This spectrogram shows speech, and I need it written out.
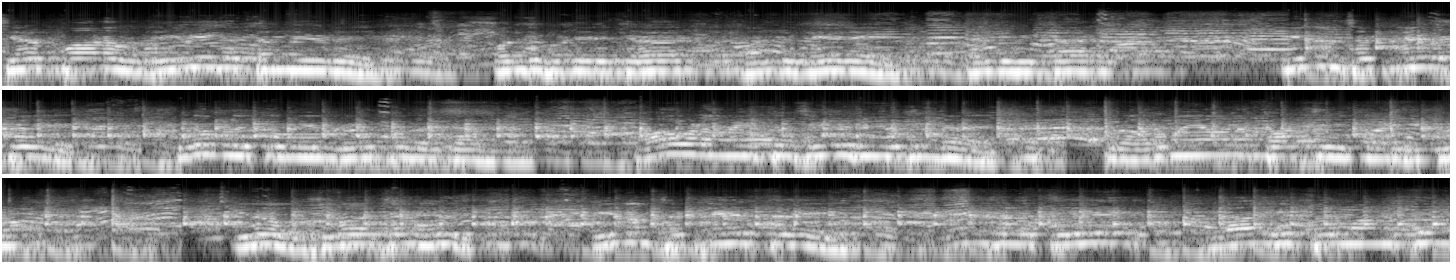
சிறப்பான ஒரு தெய்வீக தன்மையோடு வந்து கொண்டிருக்கிறார். வந்து மேலே தங்கிவிட்டார். இன்னும் சற்று நேரத்தில் உடம்புக்கு உயரம் எடுப்பதற்காக ஆவண அமைத்தம் செய்து கொண்டிருக்கின்ற ஒரு அருமையான காட்சியை காணுகின்றோம். இதோ சிவாச்சாரியர்கள் இன்னும் சற்று நேரத்திலே மேல்தளத்திலே விநாயக பெருமானுக்கும்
